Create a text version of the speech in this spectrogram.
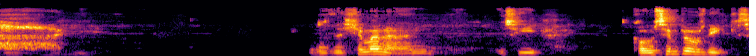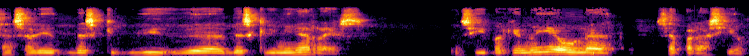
Ai. Ens deixem anar. O sigui, com sempre us dic, sense di- descri- di- de- discriminar res. O sigui, perquè no hi ha una separació.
